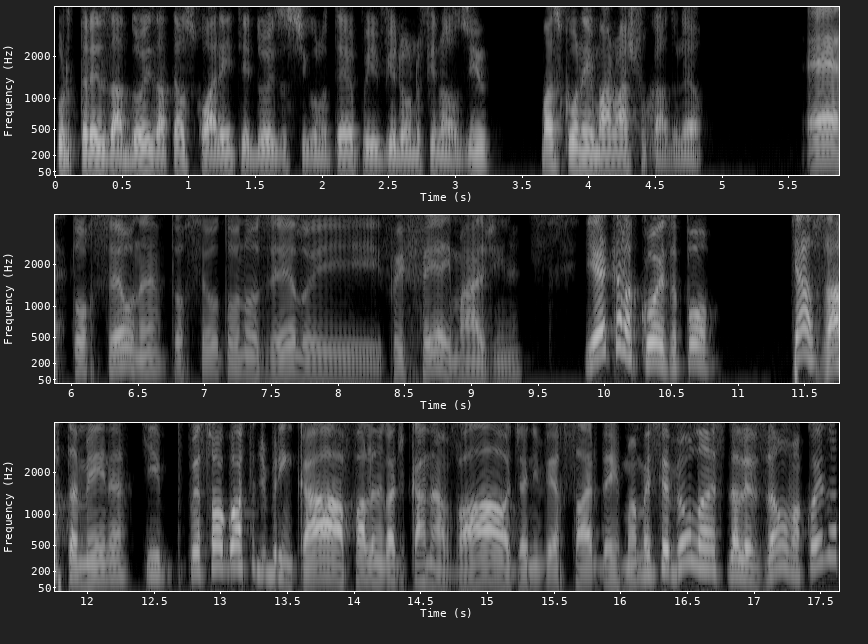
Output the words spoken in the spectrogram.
por 3 a 2 até os 42 do segundo tempo e virou no finalzinho, mas com o Neymar machucado, Léo. É, torceu, né? Torceu o tornozelo e foi feia a imagem, né? E é aquela coisa, pô, que azar também, né? Que o pessoal gosta de brincar, fala negócio de carnaval, de aniversário da irmã, mas você vê o lance da lesão, uma coisa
